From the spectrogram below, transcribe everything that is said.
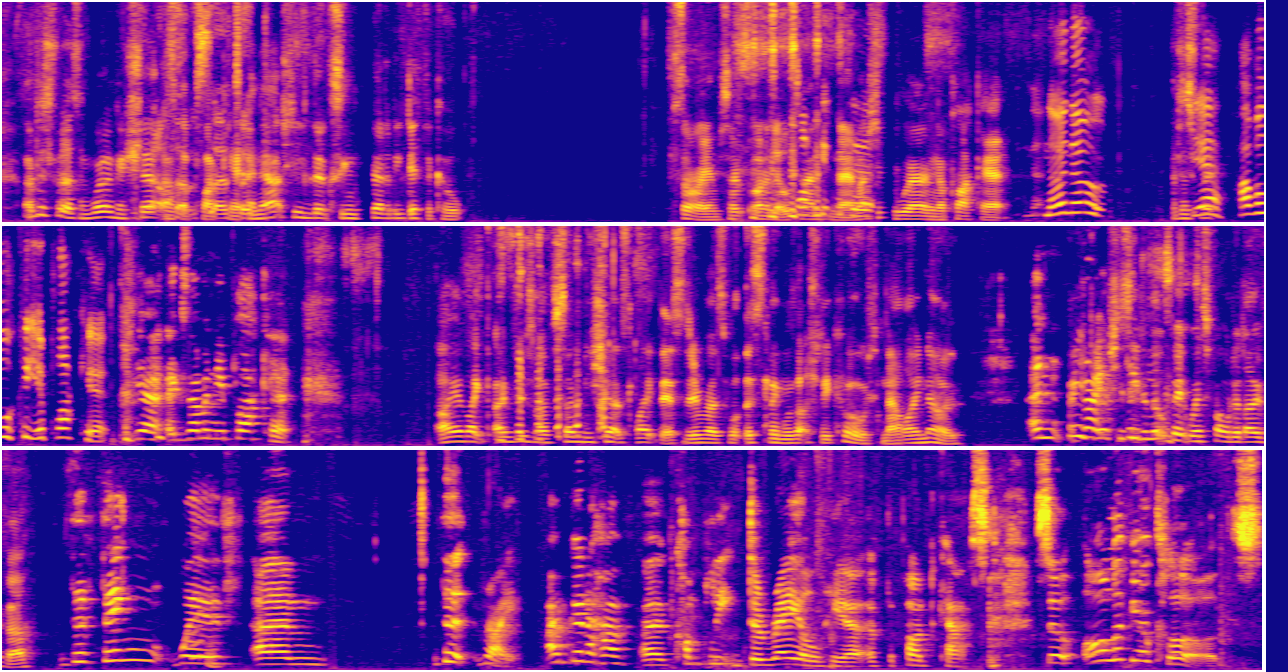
I just realised I'm wearing a shirt That's out of a placket, and it actually looks incredibly difficult. Sorry, I'm so on a little tangent Placket's there. I'm actually wearing a placket. No, no, I just yeah, have a look at your placket. Yeah, examine your placket. I have like I just have so many shirts like this. I didn't realise what this thing was actually called. Now I know. And Oh, you can right, actually see the, the little bit where it's folded over. the thing with um, the right, I'm going to have a complete derail here of the podcast. So all of your clothes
